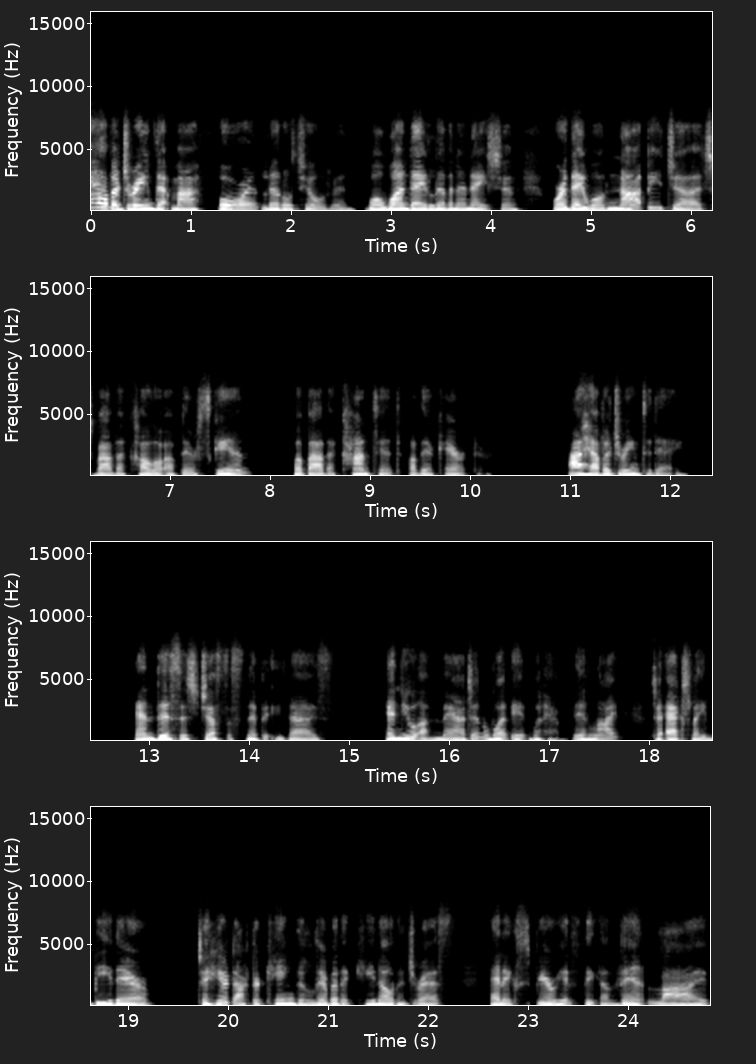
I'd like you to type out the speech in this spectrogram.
have a dream that my four little children will one day live in a nation where they will not be judged by the color of their skin, but by the content of their character. I have a dream today, and this is just a snippet, you guys. Can you imagine what it would have been like to actually be there, to hear Dr. King deliver the keynote address and experience the event live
